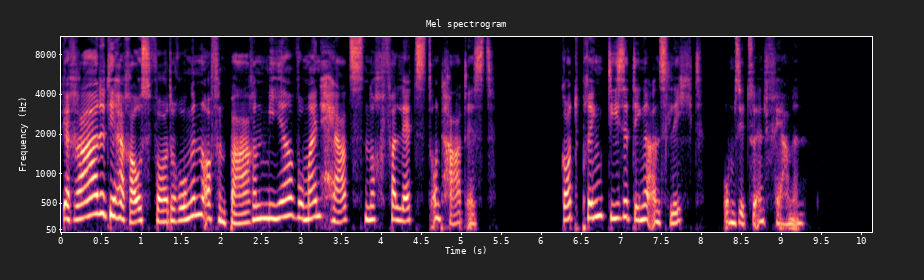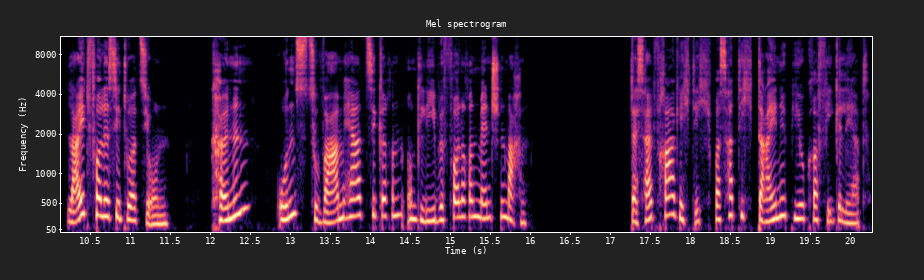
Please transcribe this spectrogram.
Gerade die Herausforderungen offenbaren mir, wo mein Herz noch verletzt und hart ist. Gott bringt diese Dinge ans Licht, um sie zu entfernen. Leidvolle Situationen können uns zu warmherzigeren und liebevolleren Menschen machen. Deshalb frage ich dich, was hat dich deine Biografie gelehrt?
